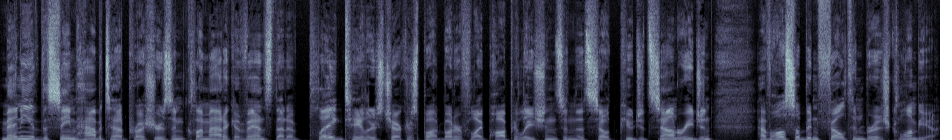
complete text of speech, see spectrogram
Many of the same habitat pressures and climatic events that have plagued Taylor's checker spot butterfly populations in the South Puget Sound region have also been felt in British Columbia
